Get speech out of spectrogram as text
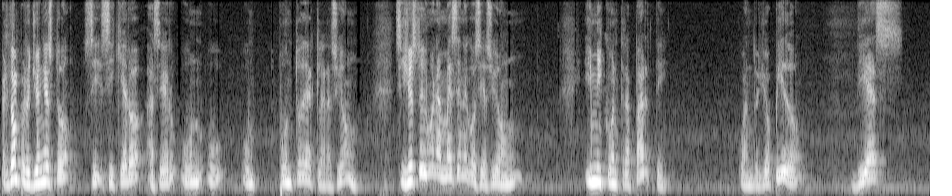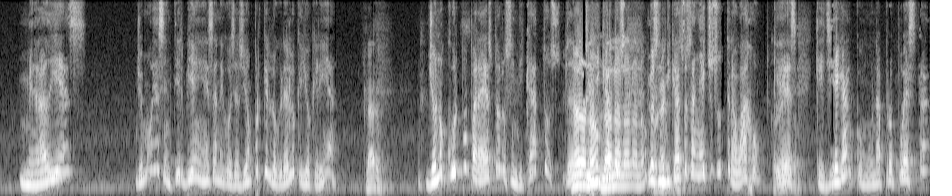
Perdón, pero yo en esto sí, sí quiero hacer un, un punto de aclaración. Si yo estoy en una mesa de negociación y mi contraparte, cuando yo pido 10, me da 10, yo me voy a sentir bien en esa negociación porque logré lo que yo quería. Claro. Yo no culpo para esto a los sindicatos. No, los no, sindicatos, no, no, Los sindicatos han hecho su trabajo, que es que llegan con una propuesta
